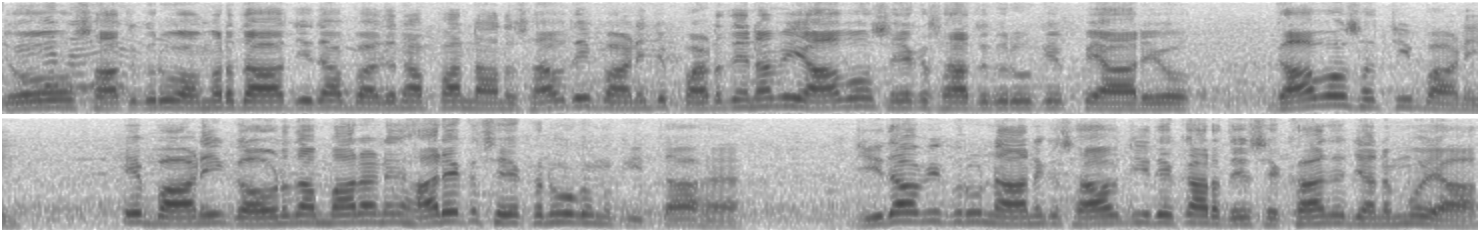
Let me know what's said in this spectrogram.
ਜੋ ਸਤਿਗੁਰੂ ਅਮਰਦਾਸ ਜੀ ਦਾ ਬਚਨ ਆਪਾਂ ਆਨੰਦ ਸਾਹਿਬ ਦੀ ਬਾਣੀ 'ਚ ਪੜ੍ਹਦੇ ਨਾ ਵੀ ਆਵੋ ਸਿੱਖ ਸਤਿਗੁਰੂ ਕੇ ਪਿਆਰਿਓ ਗਾਵੋ ਸੱਚੀ ਬਾਣੀ। ਇਹ ਬਾਣੀ ਗਾਉਣ ਦਾ ਮਹਾਰਾਜ ਨੇ ਹਰ ਇੱਕ ਸਿੱਖ ਨੂੰ ਹੁਕਮ ਕੀਤਾ ਹੈ। ਜਿਹਦਾ ਵੀ ਗੁਰੂ ਨਾਨਕ ਸਾਹਿਬ ਜੀ ਦੇ ਘਰ ਦੇ ਸਿੱਖਾਂ 'ਚ ਜਨਮ ਹੋਇਆ,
